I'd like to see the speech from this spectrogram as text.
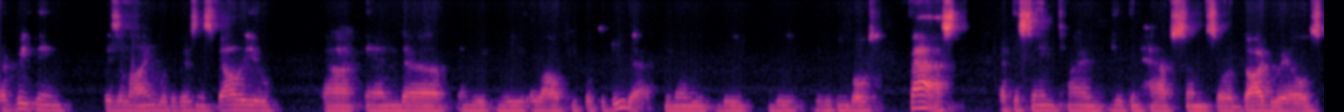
everything is aligned with the business value uh, and uh, and we, we allow people to do that. You know, we, we, we, we can go fast at the same time you can have some sort of guardrails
